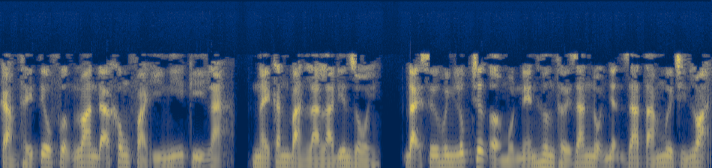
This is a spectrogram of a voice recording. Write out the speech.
cảm thấy tiêu phượng loan đã không phải ý nghĩ kỳ lạ, này căn bản là là điên rồi, đại sư huynh lúc trước ở một nén hương thời gian nội nhận ra 89 loại,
